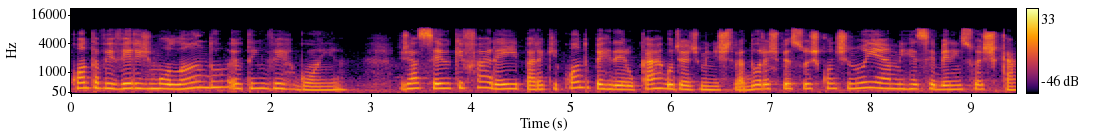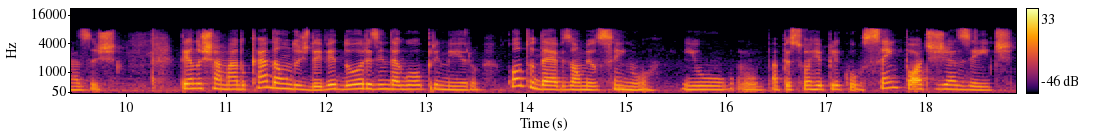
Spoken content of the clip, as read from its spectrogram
Quanto a viver esmolando, eu tenho vergonha. Já sei o que farei para que, quando perder o cargo de administrador, as pessoas continuem a me receber em suas casas. Tendo chamado cada um dos devedores, indagou ao primeiro: Quanto deves ao meu senhor? E o, o, a pessoa replicou: Cem potes de azeite.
